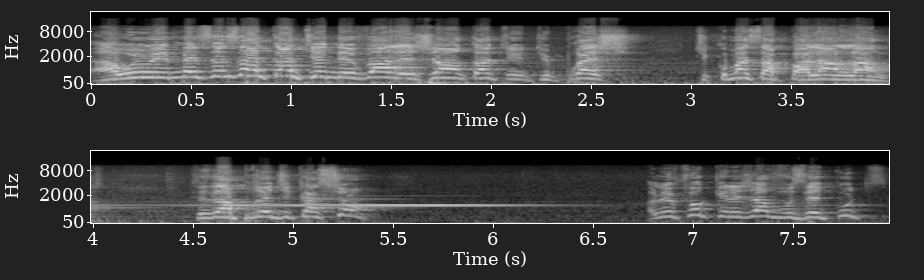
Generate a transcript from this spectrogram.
Ah oui, oui, mais c'est ça quand tu es devant les gens, quand tu, tu prêches, tu commences à parler en langue. C'est de la prédication. Alors il faut que les gens vous écoutent.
